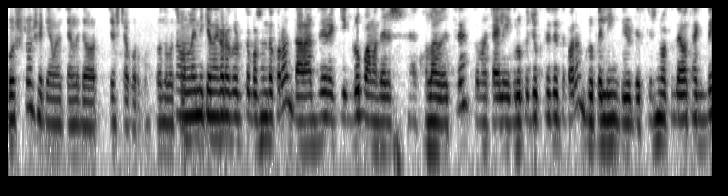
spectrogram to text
প্রশ্ন, সেটি আমাদের চ্যানেলে দেওয়ার চেষ্টা করব। ধন্যবাদ অনলাইনে কেনাকাটা করতে পছন্দ করো। দারাজের একটি গ্রুপ আমাদের খোলা হয়েছে। তোমরা চাইলে এই গ্রুপে যুক্ত যেতে পারো। গ্রুপের লিঙ্ক ভিডিও ডিসক্রিপশন বক্সে দেওয়া থাকবে।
